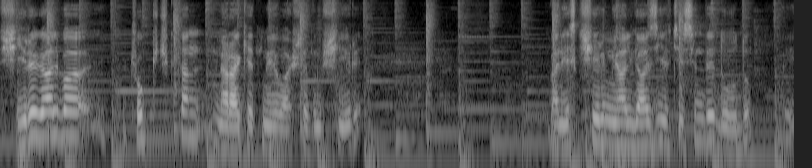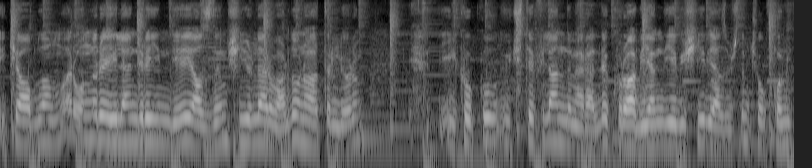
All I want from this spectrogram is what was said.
Şiire galiba çok küçükten merak etmeye başladım şiiri. Ben Eskişehir Mihal Gazi ilçesinde doğdum. İki ablam var. Onları eğlendireyim diye yazdığım şiirler vardı. Onu hatırlıyorum. İlkokul 3'te filandım herhalde. Kurabiyem diye bir şiir yazmıştım. Çok komik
